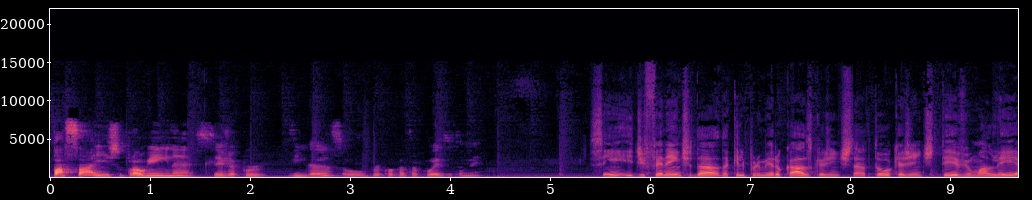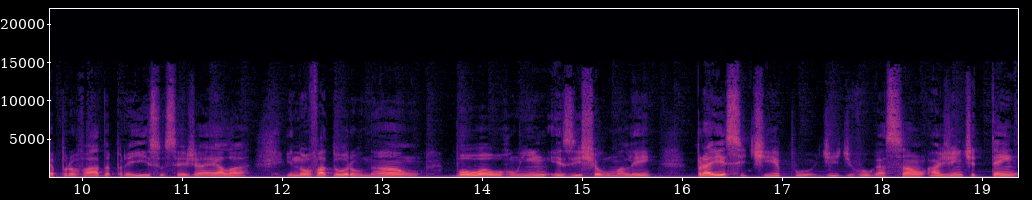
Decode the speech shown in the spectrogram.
passar isso para alguém, né? Seja por vingança ou por qualquer outra coisa também. Sim, e diferente da, daquele primeiro caso que a gente tratou, que a gente teve uma lei aprovada para isso, seja ela inovadora ou não, boa ou ruim, existe alguma lei. Para esse tipo de divulgação, a gente tem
